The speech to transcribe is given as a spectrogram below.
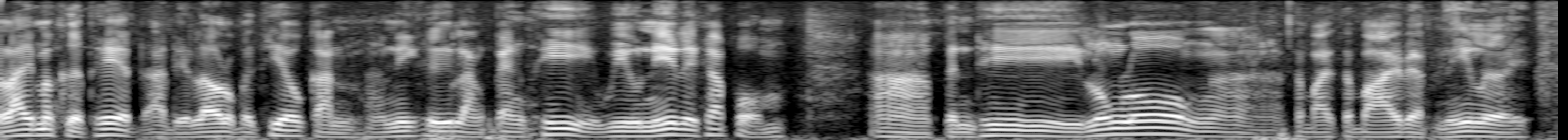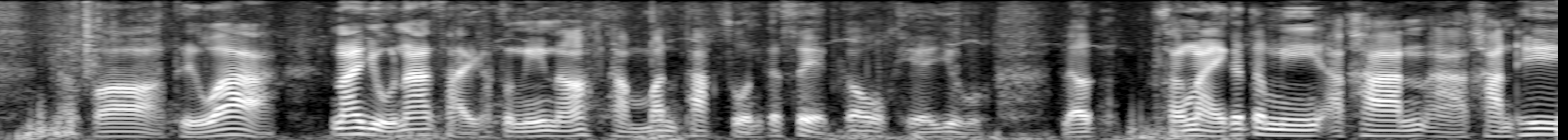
ไร่มะเขือเทศเดี๋ยวเราลงไปเที่ยวกัน อันนี้คือหลังแปลงที่วิวนี้เลยครับผมเป็นที่โล่งๆสบายๆแบบนี้เลย แล้วก็ถือว่าน่าอยู่น่าใสครับตรงนี้เนาะทำบ้านพักสวนเกษตรก็โอเคอยู่ แล้วข้างในก็จะมีอาคารอาคารที่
